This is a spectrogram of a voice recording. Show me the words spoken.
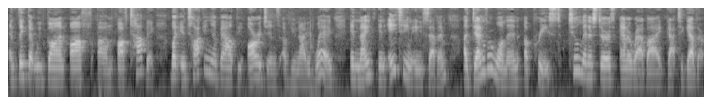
and think that we've gone off um, off topic. But in talking about the origins of United Way, in, ni- in 1887, a Denver woman, a priest, two ministers, and a rabbi got together.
